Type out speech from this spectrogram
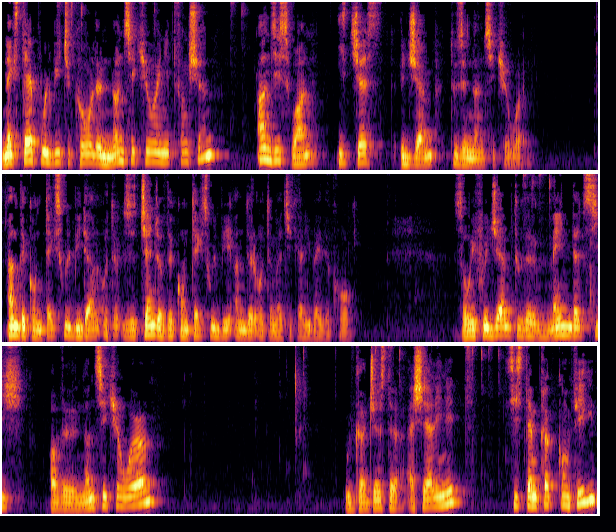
Next step will be to call the non-secure init function, and this one is just a jump to the non-secure world. And the context will be done, the change of the context will be handled automatically by the core. So if we jump to the main.c of the non-secure world, we've got just a HAL init, system clock config,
